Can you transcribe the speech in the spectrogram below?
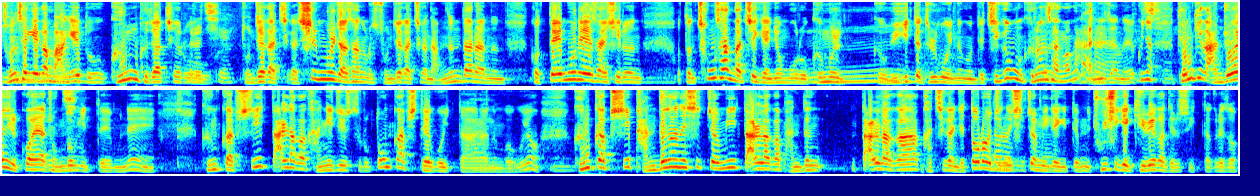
전 세계가 망해도 금 그 자체로 음. 그렇지. 존재 가치가 실물 자산으로서 존재 가치가 남는다라는 것 때문에 사실은 어떤 청산 가치 개념으로 금을 그 위기 때 들고 있는 건데 지금은 그런 음. 상황은 맞아요. 아니잖아요. 그냥 그치. 경기가 안 좋아질 거야 그렇지. 정도기 때문에 금값이 달러가 강해질수록 똥값이 되고 있다라는 거고요. 금값이 반등하는 시점이 달러가 반등 달러가 가치가 이제 떨어지는 시점이 때. 되기 때문에 주식의 기회가 될 수 있다. 그래서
